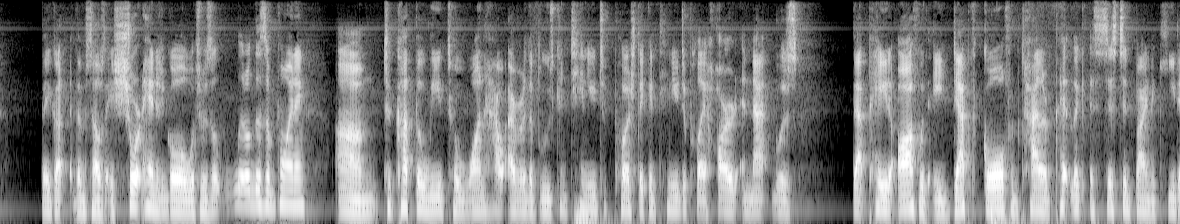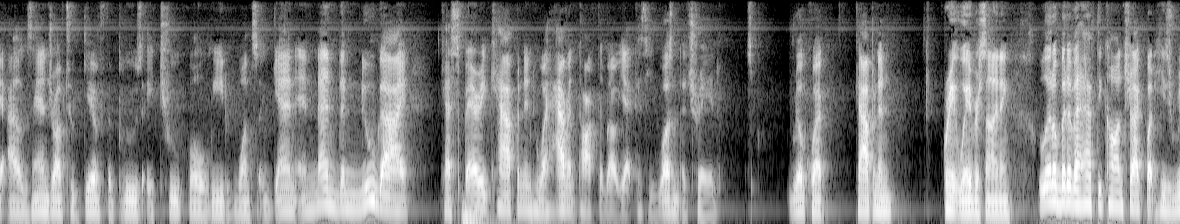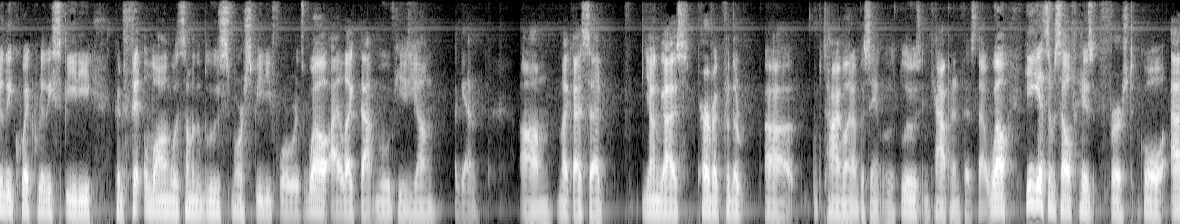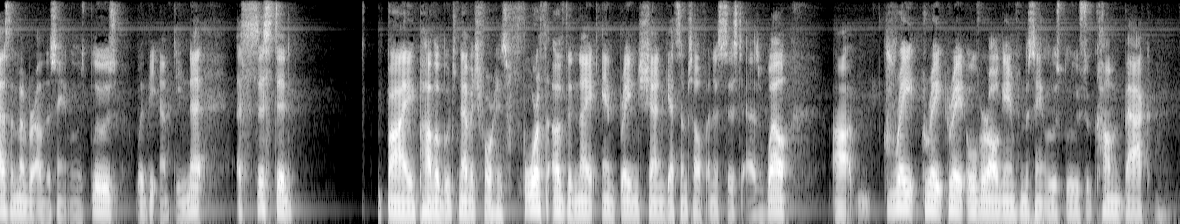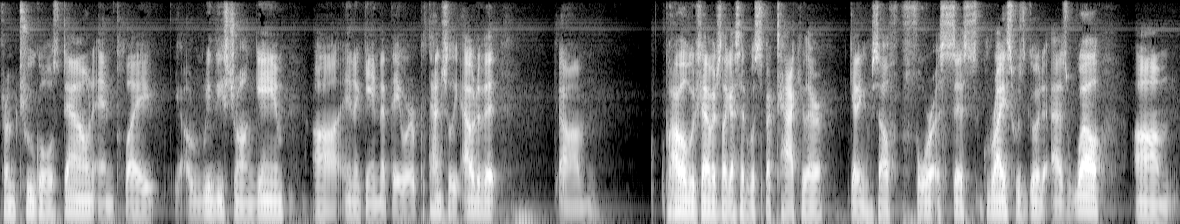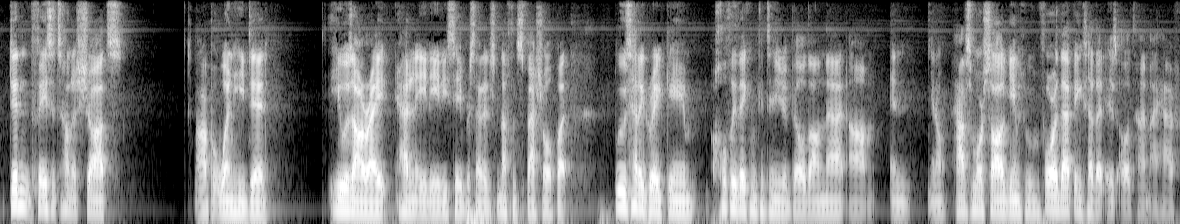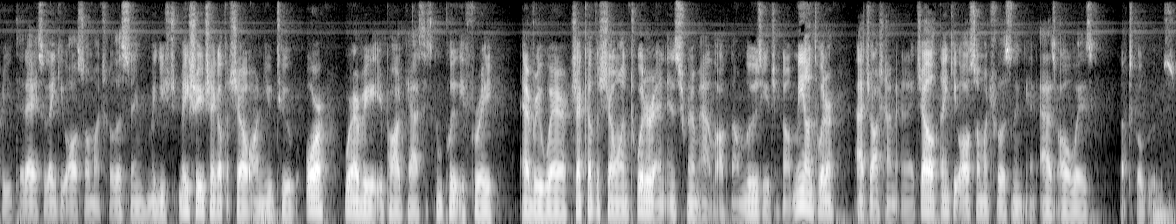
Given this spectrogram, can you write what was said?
They got themselves a shorthanded goal, which was a little disappointing um, to cut the lead to one. However, the Blues continued to push. They continued to play hard, and that was that paid off with a depth goal from Tyler Pitlick, assisted by Nikita Alexandrov to give the Blues a two-goal lead once again. And then the new guy, Kasperi Kapanen, who I haven't talked about yet because he wasn't a trade. Real quick, Kapanen, great waiver signing A little bit of a hefty contract, but he's really quick, really speedy, could fit along with some of the Blues' more speedy forwards well. I like that move. He's young again. Um, like I said, young guys, perfect for the uh, timeline of the St. Louis Blues, and Kapanen fits that well. He gets himself his first goal as the member of the St. Louis Blues with the empty net, assisted by Pavel Buchnevich for his fourth of the night, and Brayden Schenn gets himself an assist as well. Uh, great, great, great overall game from the St. Louis Blues to come back from two goals down and play a really strong game uh, in a game that they were potentially out of it. Um, Pavel Buchnevich, like I said, was spectacular, getting himself four assists. Greiss was good as well. Um, didn't face a ton of shots, uh, but when he did, he was all right. Had an 880 save percentage, nothing special, but Blues had a great game hopefully they can continue to build on that um, and you know have some more solid games moving forward. That being said, that is all the time I have for you today. So thank you all so much for listening. Make you make sure you check out the show on YouTube or wherever you get your podcast. It's completely free everywhere. Check out the show on Twitter and Instagram at Locked On Blues. You can check out me on Twitter at Josh Hyman NHL. Thank you all so much for listening, and as always, let's go Blues.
